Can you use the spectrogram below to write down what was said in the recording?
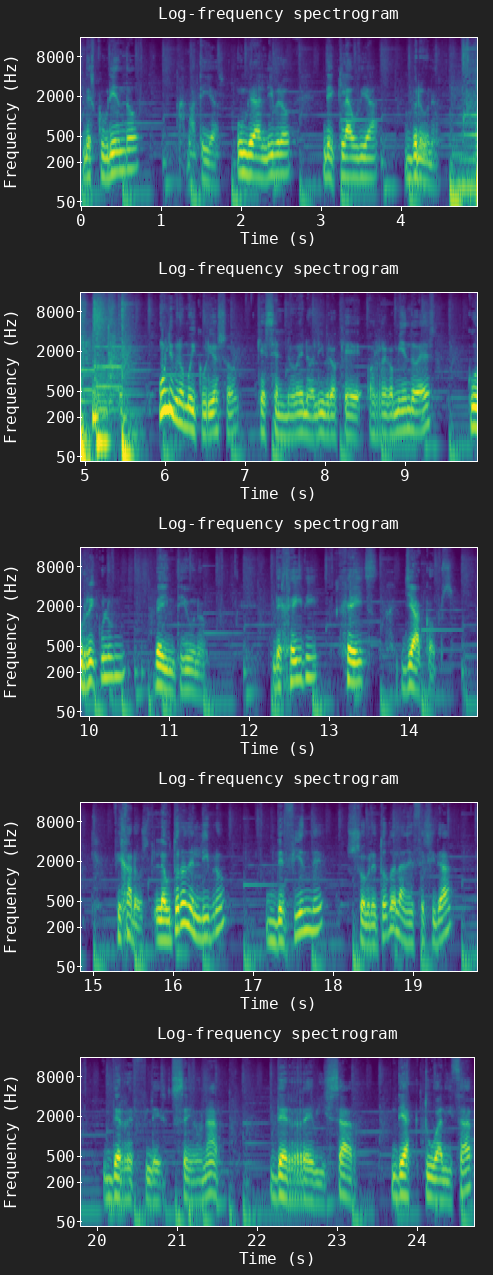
Descubriendo a Matías, un gran libro de Claudia Bruna. Un libro muy curioso, que es el noveno libro que os recomiendo, es Curriculum 21, de Heidi Hayes Jacobs. Fijaros, la autora del libro defiende sobre todo la necesidad de reflexionar, de revisar, de actualizar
